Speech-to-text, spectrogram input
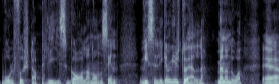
vår första prisgala någonsin, visserligen virtuell, men ändå. Eh,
